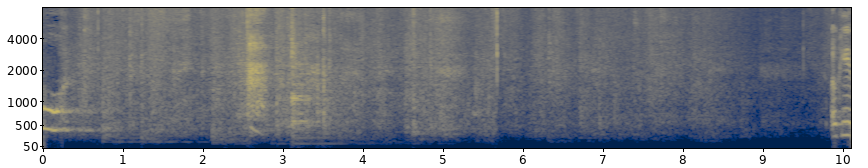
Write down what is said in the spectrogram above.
Ooh. Okay,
